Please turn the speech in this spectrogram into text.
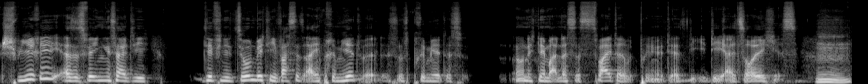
schwierig. Also deswegen ist halt die Definition wichtig, was jetzt eigentlich prämiert wird. Ist es prämiert ist, und ich nehme an, dass das zweite prämiert, also die Idee als solches. Hm.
